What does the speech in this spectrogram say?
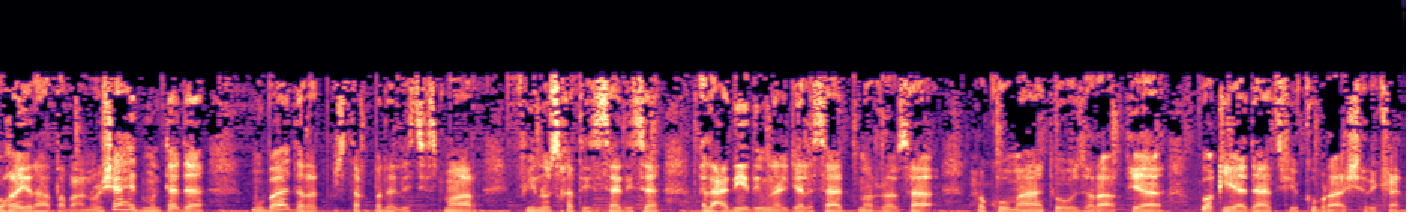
وغيرها طبعا. وشاهد منتدى مبادرة مستقبل الاستثمار في نسخته السادسة العديد من الجلسات من رؤساء حكومات ووزراء وقيادات في كبرى الشركات.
